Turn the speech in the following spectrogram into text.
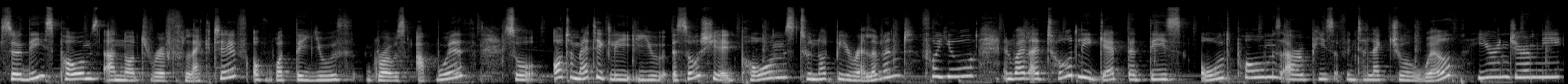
so these poems are not reflective of what the youth grows up with. So automatically you associate poems to not be relevant for you. And while I totally get that these old poems are a piece of intellectual wealth here in Germany,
